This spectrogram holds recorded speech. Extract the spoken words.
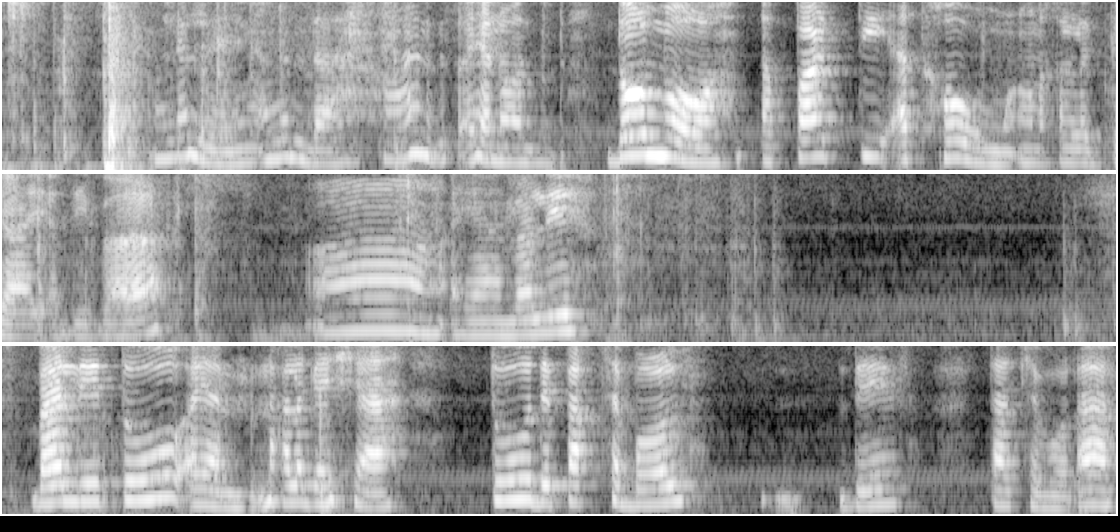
ang galing, ang ganda. Ah, nagusto. Ayan, o. Domo, a party at home ang nakalagay, ah, di ba? Ah, ayan, bali. Bali, to, ayan, nakalagay siya. To detachable, detachable, ah.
